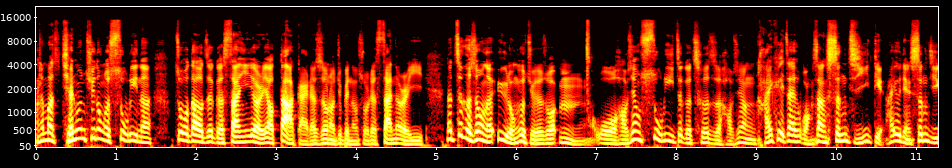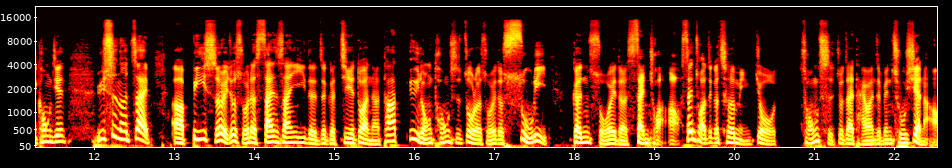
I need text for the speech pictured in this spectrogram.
那么前轮驱动的速利呢，做到这个三一二要大改的时候呢，就变成所谓的三二一。那这个时候呢，玉龙又觉得说，嗯，我好像速力这个车子好像还可以再往上升级一点，还有点升级空间。于是呢，在呃 B 十二，也就所谓的三三一的这个阶段呢，他玉龙同时做了所谓的速力跟所谓的 Sentra 啊，Sentra 这个车名就。从此就在台湾这边出现了啊，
